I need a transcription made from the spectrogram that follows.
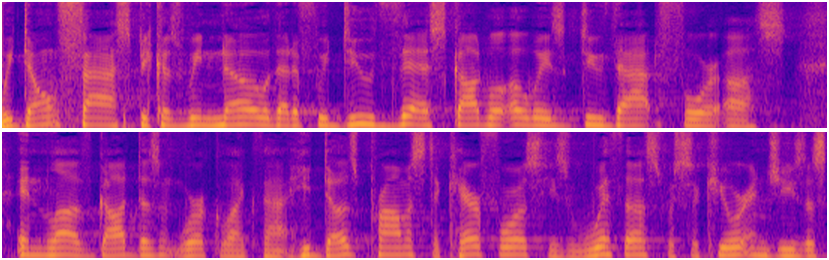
We don't fast because we know that if we do this, God will always do that for us. In love, God doesn't work like that. He does promise to care for us, He's with us, we're secure in Jesus,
